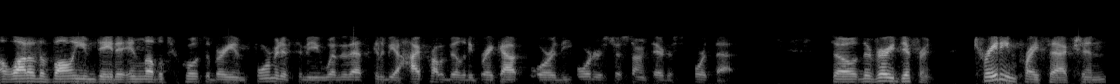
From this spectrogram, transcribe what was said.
a lot of the volume data in level two quotes are very informative to me, whether that's going to be a high probability breakout or the orders just aren't there to support that. So they're very different. Trading price action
